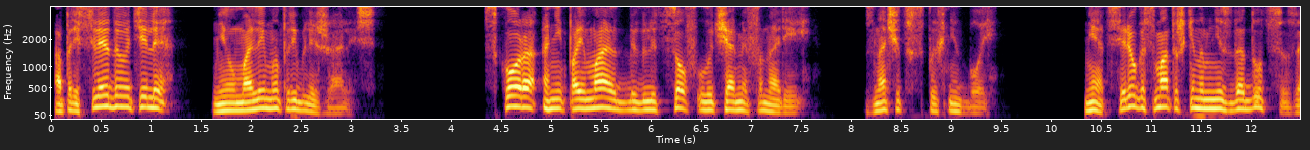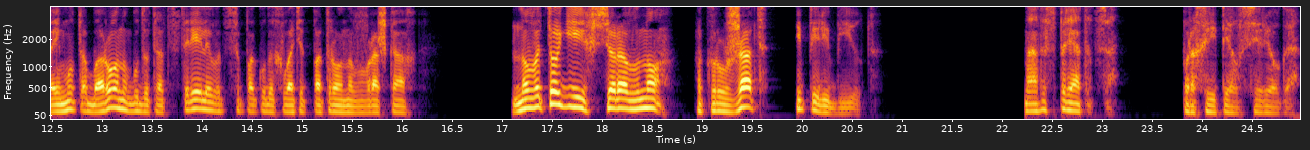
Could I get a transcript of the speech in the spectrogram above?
а преследователи неумолимо приближались. Скоро они поймают беглецов лучами фонарей. Значит, вспыхнет бой. Нет, Серега с Матушкиным не сдадутся, займут оборону, будут отстреливаться, покуда хватит патронов в рожках. Но в итоге их все равно окружат и перебьют. «Надо спрятаться», — прохрипел Серега.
